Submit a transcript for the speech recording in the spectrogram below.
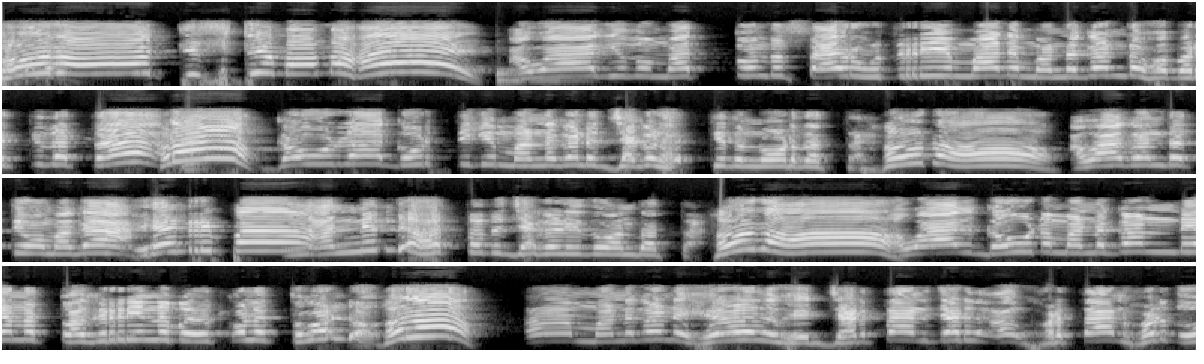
ಹೌದು? ಕಿಸ್ಟಿ ಮಾಮ ಹೇ! ಅವಾಗ ಇದು ಮತ್ತೊಂದು ಸಾವಿರ ಉದ್ರಿ ಮಾಡಿ ಮಣ್ಣಗಂಡ ಬರ್ತಿದತ್ತ ಗೌಡ ಗೌಡ್ತಿಗೆ ಮಣ್ಣಗಂಡ ಜಗಳ ಹತ್ತಿದ ನೋಡ್ದತ್ತ. ಹೌದಾ? ಅವಾಗ ಅಂದತ್ತಿವ ಮಗ ಏನ್ರಿಪ್ಪ? ನನ್ನಿಂದ ಹತ್ತದ ಜಗಳಿದು ಅಂದತ್ತ. ಹೌದಾ? ಅವಾಗ ಗೌಡ ಮಣ್ಣಗಂಡೇನ ತೊಗರಿನ ಬದುಕೊಳ್ಳ ತಗೊಂಡು ಹೌದು? ಆ ಮನಗಂಡ ಹೇಳದ ಜಡ್ತಾನ್ ಜಡ್ ಹೊಡ್ತಾನ್ ಹೊಡೆದು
